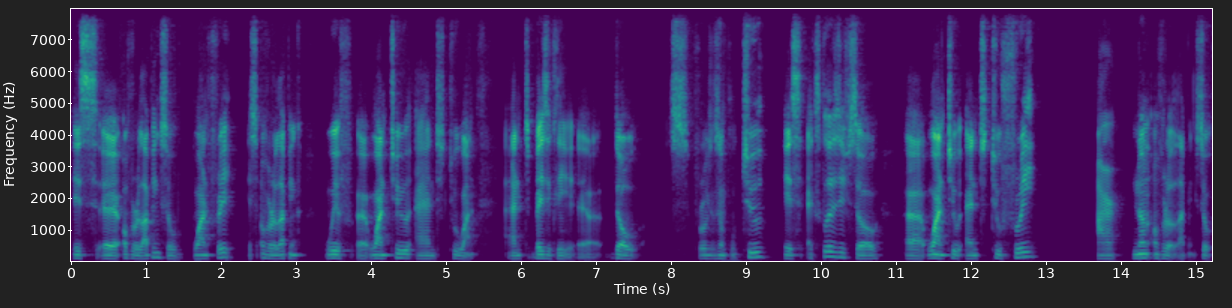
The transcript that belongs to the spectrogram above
is uh, overlapping. So one three is overlapping with uh, one two and two one. And basically, uh, those, for example, two is exclusive. So uh, one two and two three are non-overlapping. So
